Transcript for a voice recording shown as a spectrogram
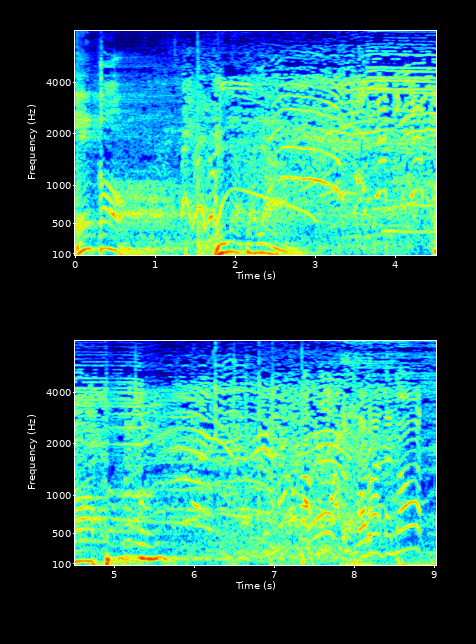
Eko. Gaya Kopong ngono Temot, temot.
